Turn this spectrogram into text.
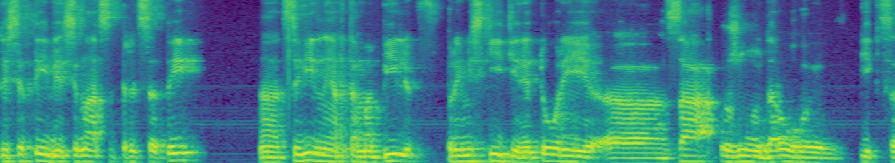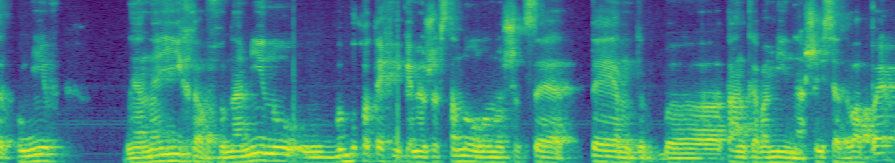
10, 18, 30 е, цивільний автомобіль в приміській території е, за окружною дорогою в бік Церкунів наїхав на міну. Вибухотехніками вже встановлено, що це ТМ е, танкова міна 62П.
